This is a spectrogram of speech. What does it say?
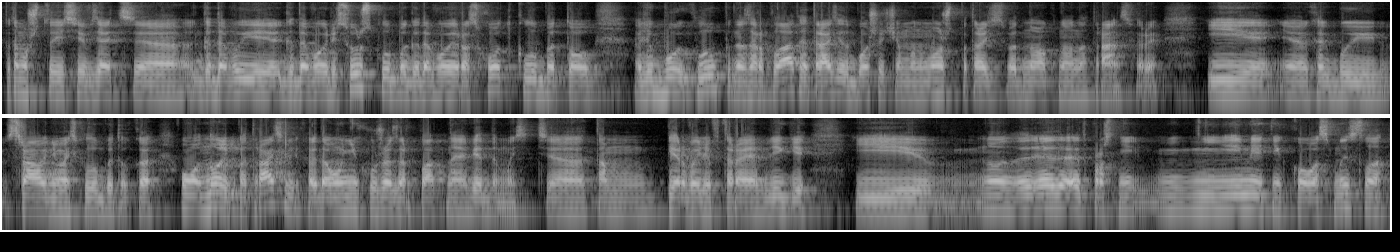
потому что если взять годовые, годовой ресурс клуба, годовой расход клуба, то любой клуб на зарплаты тратит больше, чем он может потратить в одно окно на трансферы. И как бы сравнивать клубы только, о, ноль потратили, когда у них уже зарплатная ведомость там первая или вторая в лиге, и ну, это, это просто не, не имеет никакого смысла.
